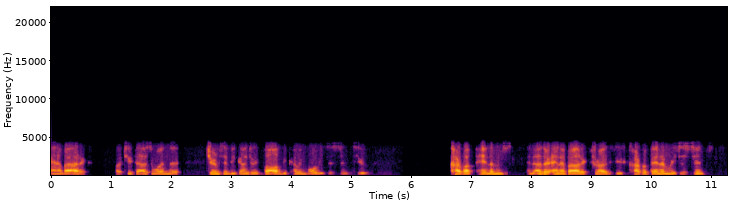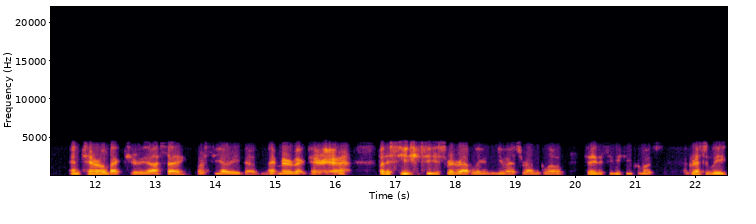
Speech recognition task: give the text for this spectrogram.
antibiotics. By 2001, the germs had begun to evolve, becoming more resistant to carbapenems and other antibiotic drugs. These carbapenem resistant Enterobacteriaceae, or CRA the nightmare bacteria, by the CDC spread rapidly in the U.S. around the globe. Today, the CDC promotes aggressively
